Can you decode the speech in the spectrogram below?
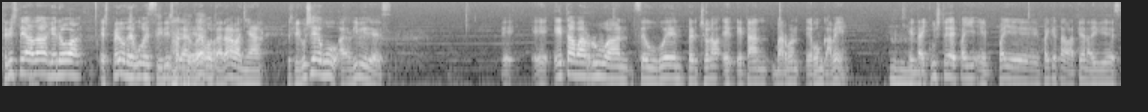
Tristea da, gero, espero dugu ez iristea Bai, bai, gehiagotara, baina, eske ikusi dugu, adibidez, e, eta barruan zeuden pertsona, e, etan barruan egon gabe. Mhm. Eta ikustea epai, epai, epaiketa batean adibidez,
